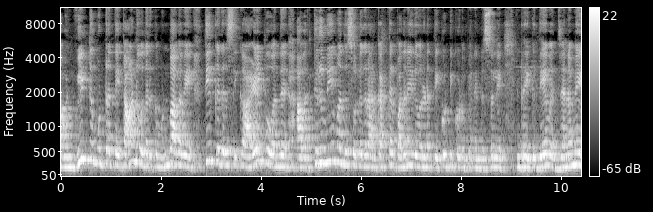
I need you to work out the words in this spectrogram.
அவன் வீட்டு முற்றத்தை தாண்டுவதற்கு முன்பாகவே தீர்க்கதரிசிக்கு அழைப்பு வந்து அவர் திரும்பியும் வந்து சொல்லுகிறார் கர்த்தர் பதினைந்து வருடத்தை கூட்டிக் கொடுப்பேன் என்று சொல்லி. இன்றைக்கு தேவ ஜனமே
